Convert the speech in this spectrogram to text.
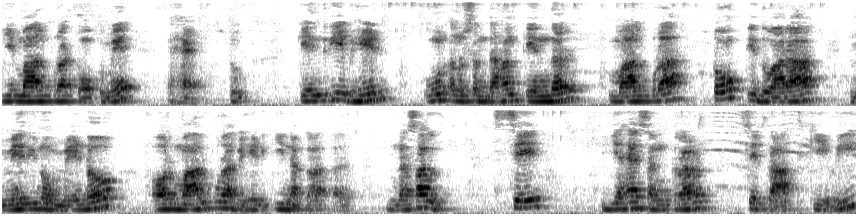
ये मालपुरा टोंक में है। केंद्रीय भेड़ ऊन अनुसंधान केंद्र, मालपुरा टोंक के द्वारा मेरिनो मेंढो और मालपुरा भेड़ की नस्ल से यह संकरण से प्राप्त की हुई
